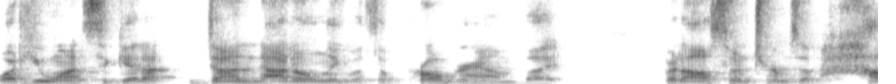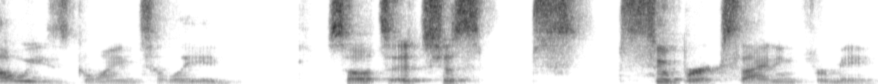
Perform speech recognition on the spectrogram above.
what he wants to get done, not only with the program, but but also in terms of how he's going to lead. So it's it's just super exciting for me.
